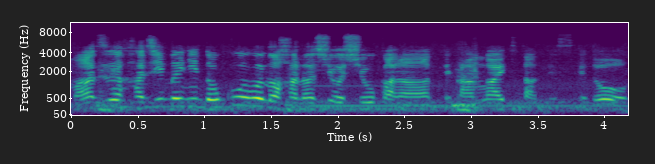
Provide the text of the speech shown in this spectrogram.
まず初めにどこの話をしようかなって考えてたんですけど、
